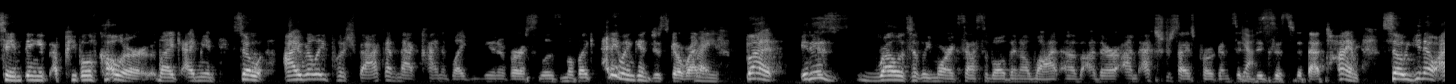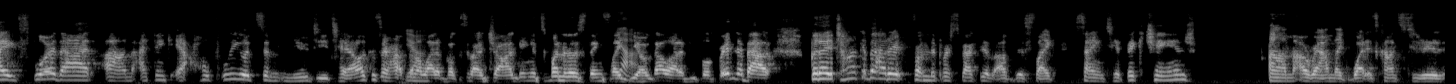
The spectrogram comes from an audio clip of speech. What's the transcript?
same thing uh, people of color like i mean so i really push back on that kind of like universalism of like anyone can just go running right. but it is relatively more accessible than a lot of other um, exercise programs that yes. existed at that time so you know i explore that um, i think yeah, hopefully with some new detail because there have been yeah. a lot of books about jogging it's one of those things like yeah. yoga a lot of people have written about but i talk about it from the perspective of this like scientific change um, around like what is constituted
